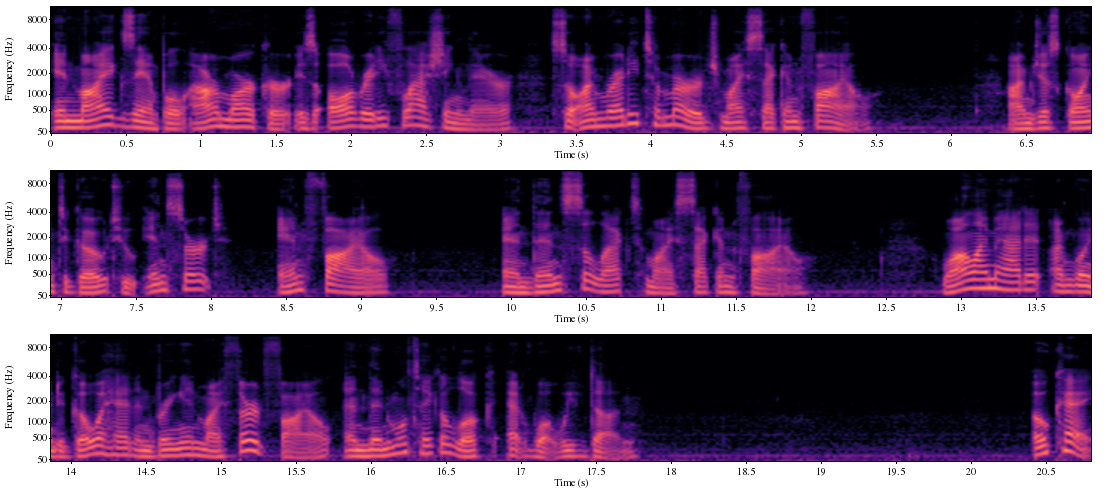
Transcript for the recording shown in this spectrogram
In my example, our marker is already flashing there, so I'm ready to merge my second file. I'm just going to go to Insert and File, and then select my second file. While I'm at it, I'm going to go ahead and bring in my third file, and then we'll take a look at what we've done. Okay,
